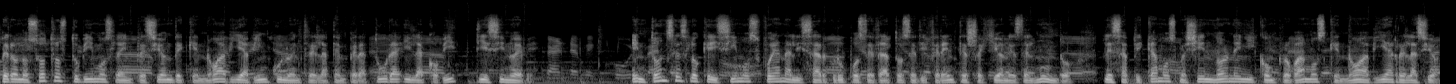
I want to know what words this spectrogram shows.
Pero nosotros tuvimos la impresión de que no había vínculo entre la temperatura y la COVID-19. Entonces lo que hicimos fue analizar grupos de datos de diferentes regiones del mundo, les aplicamos Machine Learning y comprobamos que no había relación.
